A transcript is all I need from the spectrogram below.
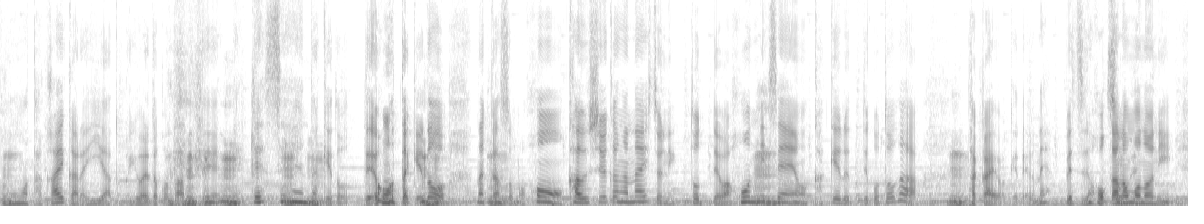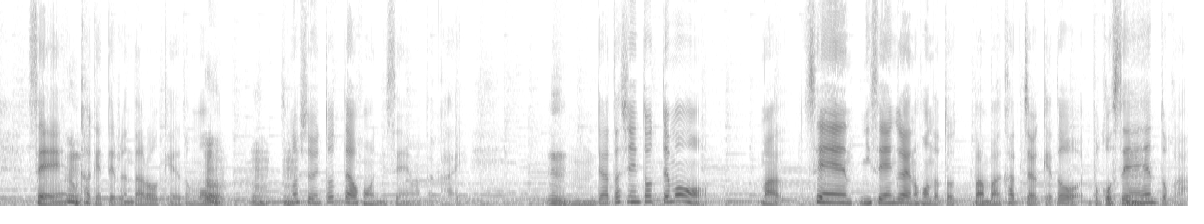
うん。本は高いからいいやとか言われたことあって、うん。え1000円だけどって思ったけど、なん。かうん。その本を買う習慣がない人にとっては本にうん1000円をかけるってことがうん。高いわけだよね。別に他のものに1000うん。円かけてるんだろうけれども、うんうんその人にとっては本に1000円は高い、ううん。ん、で私にとってもまあ1000円2000円ぐらいの本だとバンバン買っちゃうけどやっぱ5000円とか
